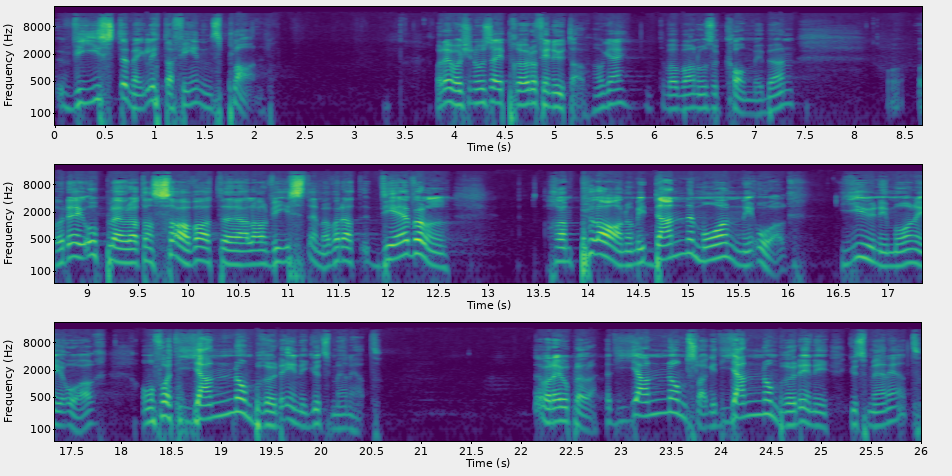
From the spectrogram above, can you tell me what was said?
viste meg litt av fiendens plan. Og det var ikke noe som jeg prøvde å finne ut av. ok? Det var bare noe som kom i bønn. Og det jeg opplevde at han sa, var at, eller han viste meg, var det at djevelen har en plan om i denne måneden i år, juni måned i år, om å få et gjennombrudd inn i Guds menighet. Det var det jeg opplevde. Et gjennomslag, et gjennombrudd inn i Guds menighet.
